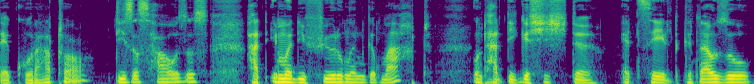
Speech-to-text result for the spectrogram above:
der Kurator dieses Hauses, hat immer die Führungen gemacht und hat die Geschichte erzählt, genauso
